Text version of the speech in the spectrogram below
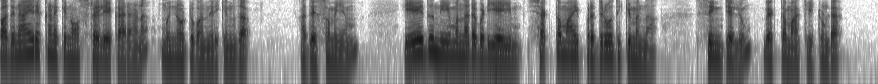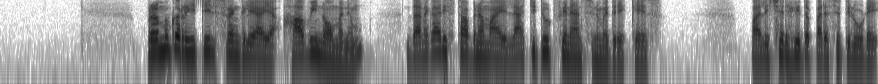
പതിനായിരക്കണക്കിന് ഓസ്ട്രേലിയക്കാരാണ് മുന്നോട്ട് വന്നിരിക്കുന്നത്. അതേസമയം ഏത് നിയമ നടപടിയെയും ശക്തമായി പ്രതിരോധിക്കുമെന്ന് സിംഗ്റ്റലും വ്യക്തമാക്കിയിട്ടുണ്ട്. പ്രമുഖ റീറ്റെയിൽ ശൃംഖലയായ ഹാവി നോമനും ധനകാര്യ സ്ഥാപനമായ ലാറ്റിറ്റ്യൂഡ് ഫിനാൻസിനുമെതിരെ കേസ്. പലിശരഹിത പരസ്യത്തിലൂടെ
